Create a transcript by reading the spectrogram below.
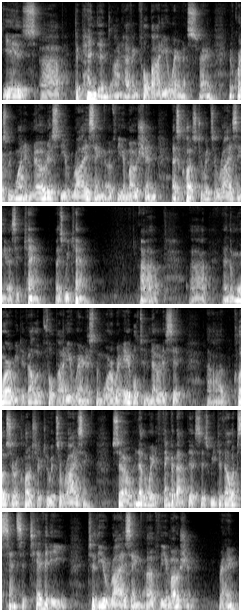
is uh, dependent on having full body awareness, right? And of course, we want to notice the arising of the emotion as close to its arising as it can, as we can. Uh, uh, and the more we develop full body awareness, the more we're able to notice it uh, closer and closer to its arising. So, another way to think about this is we develop sensitivity to the arising of the emotion, right?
